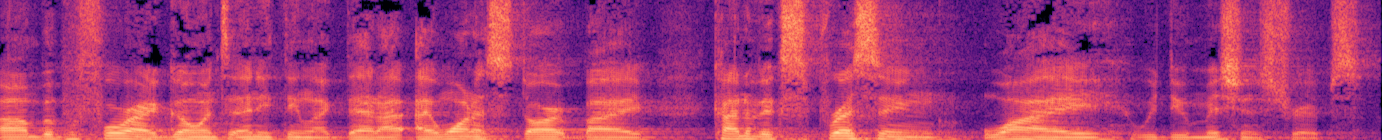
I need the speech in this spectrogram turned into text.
Um, but before I go into anything like that, I, I want to start by kind of expressing why we do missions trips.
